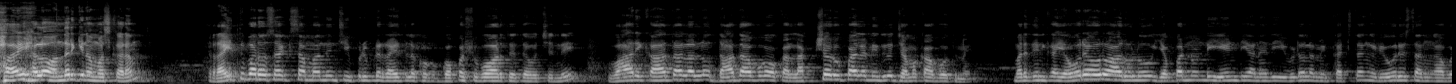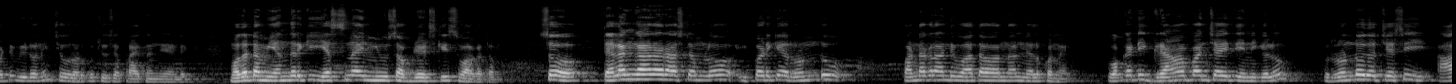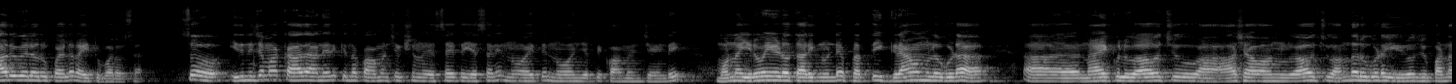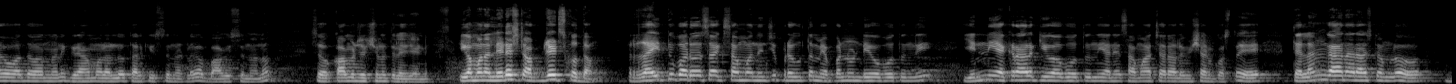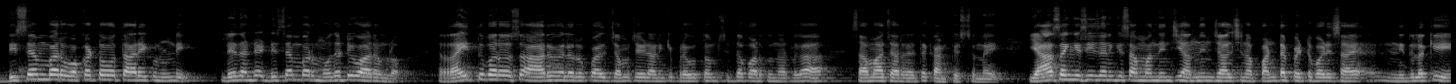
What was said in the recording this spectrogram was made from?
Hi hello అందరికీ నమస్కారం. రైతు భరోసాకి సంబంధించి ఇప్పుడిప్పుడు రైతులకు ఒక గొప్ప శుభవార్త అయితే వచ్చింది. వారి ఖాతాలలో దాదాపుగా ఒక లక్ష రూపాయల నిధులు జమ కాబోతున్నాయి. మరి దీనికి ఎవరెవరు అర్హులు ఎప్పటి నుండి ఏంటి అనేది ఈ వీడియోలో మీకు ఖచ్చితంగా వివరిస్తాను కాబట్టి వీడియోని చివరి వరకు చూసే ప్రయత్నం చేయండి. మొదట మీ అందరికీ ఎస్ నైన్ న్యూస్ అప్డేట్స్కి స్వాగతం. సో తెలంగాణ రాష్ట్రంలో ఇప్పటికే రెండు పండగ లాంటి వాతావరణాలు నెలకొన్నాయి. ఒకటి గ్రామ పంచాయతీ ఎన్నికలు రెండోది వచ్చేసి ఆరు వేల రూపాయల రైతు భరోసా. సో ఇది నిజమా కాదా అనేది కింద కామెంట్ సెక్షన్లో ఎస్ అయితే ఎస్ అని నో అయితే నో అని చెప్పి కామెంట్ చేయండి. మొన్న ఇరవై ఏడో తారీఖు నుండే ప్రతి గ్రామంలో కూడా నాయకులు కావచ్చు ఆశావాహనులు కావచ్చు అందరూ కూడా ఈరోజు పండగ వాతావరణాన్ని గ్రామాలలో తలకిస్తున్నట్లుగా భావిస్తున్నాను. సో కామెంట్ సెక్షన్లో తెలియజేయండి. ఇక మన లేటెస్ట్ అప్డేట్స్కి వద్దాం. రైతు భరోసాకి సంబంధించి ప్రభుత్వం ఎప్పటి నుండి ఇవ్వబోతుంది? ఎన్ని ఎకరాలకు ఇవ్వబోతుంది? అనే సమాచారాల విషయానికి వస్తే తెలంగాణ రాష్ట్రంలో డిసెంబర్ ఒకటో తారీఖు నుండి లేదంటే డిసెంబర్ మొదటి వారంలో రైతు భరోసా ఆరు వేల రూపాయలు జమ చేయడానికి ప్రభుత్వం సిద్ధపడుతున్నట్లుగా సమాచారాలు అయితే కనిపిస్తున్నాయి. యాసంగి సీజన్కి సంబంధించి అందించాల్సిన పంట పెట్టుబడి సాయ నిధులకి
